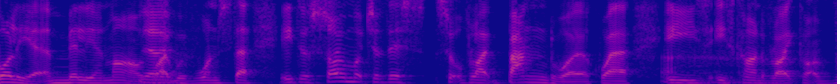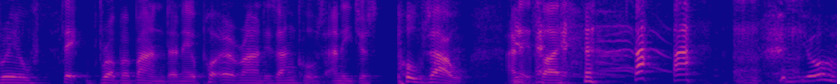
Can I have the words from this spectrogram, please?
bully it a million miles Yeah. like with one step. He does so much of this sort of like band work where he's ah. he's kind of like got a real thick rubber band and he'll put it around his ankles and he just pulls out and it's like. you're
